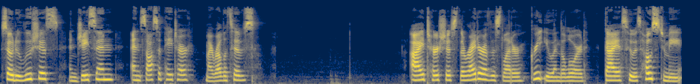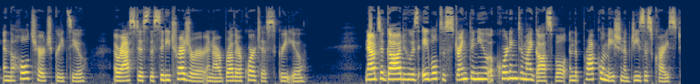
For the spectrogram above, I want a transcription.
So do Lucius and Jason and Sosipater, my relatives. I, Tertius, the writer of this letter, greet you in the Lord. Gaius, who is host to me, and the whole church greets you. Erastus, the city treasurer, and our brother Quartus greet you. Now to God, who is able to strengthen you according to my gospel and the proclamation of Jesus Christ,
